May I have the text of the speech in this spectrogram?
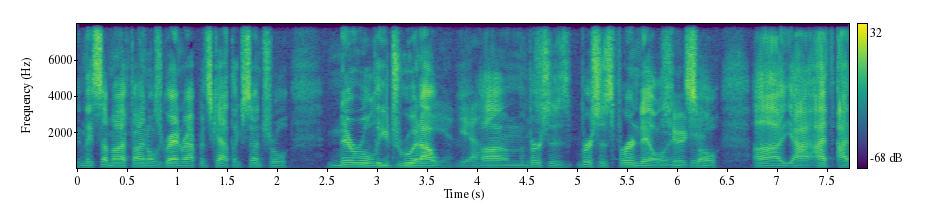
in the semifinals, Grand Rapids Catholic Central narrowly drew it out Yeah, yeah. Um, versus versus Ferndale, Sure and did. so uh, yeah, I, I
